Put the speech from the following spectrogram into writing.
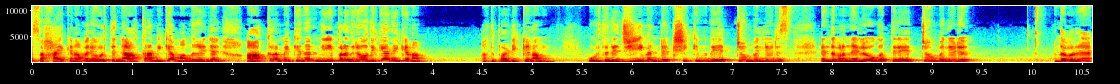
സഹായിക്കണം. അവനെ ഒരുത്തന്നെ ആക്രമിക്കാൻ വന്നു കഴിഞ്ഞാൽ ആക്രമിക്കുന്നതിന് നീ പ്രതിരോധിക്കാൻ നിൽക്കണം. അത് പഠിക്കണം. ഒരുത്തന്റെ ജീവൻ രക്ഷിക്കുന്നത് ഏറ്റവും വലിയൊരു എന്താ പറഞ്ഞ ലോകത്തിലെ ഏറ്റവും വലിയൊരു എന്താ പറയുക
